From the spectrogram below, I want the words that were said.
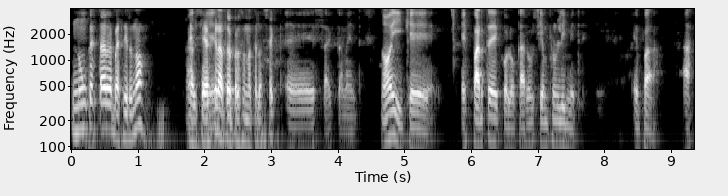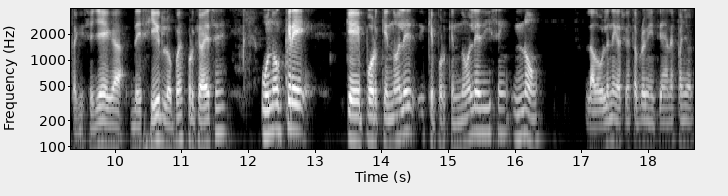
nunca es tarde para decir no. Peor es que la otra persona te lo acepte. Exactamente. No, y que es parte de colocar un- siempre un límite. Epa, hasta aquí se llega, decirlo, pues, porque a veces uno cree que porque no le, que porque no le dicen no, la doble negación está permitida en el español,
